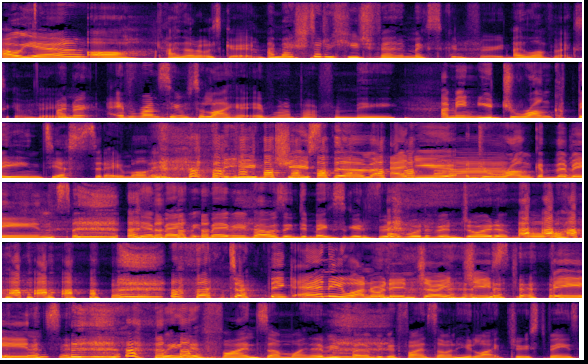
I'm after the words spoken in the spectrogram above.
oh yeah, Oh, I thought it was good. I'm actually not a huge fan of Mexican food. I love Mexican food. I know everyone seems to like it. Everyone apart from me. I mean, you drunk beans yesterday, Mon. you juiced them and you drunk the beans. Yeah, maybe maybe if I was into Mexican food, I would have enjoyed it more. I don't think anyone would enjoy juiced beans. we need to find someone. It'd be fun if we could find someone who liked juiced beans.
